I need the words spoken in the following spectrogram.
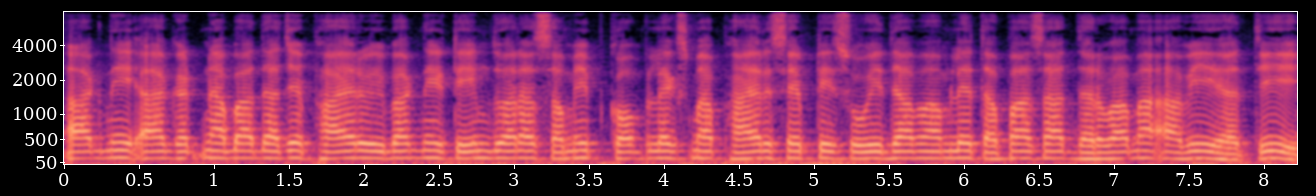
આગની આ ઘટના બાદ આજે ફાયર વિભાગની ટીમ દ્વારા સમીપ કોમ્પ્લેક્સમાં ફાયર સેફટી સુવિધા મામલે તપાસ હાથ ધરવામાં આવી હતી.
